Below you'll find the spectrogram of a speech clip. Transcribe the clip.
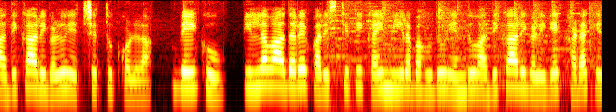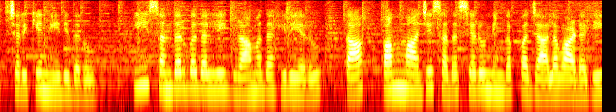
ಅಧಿಕಾರಿಗಳು ಎಚ್ಚೆತ್ತುಕೊಳ್ಳ ಬೇಕು. ಇಲ್ಲವಾದರೆ ಪರಿಸ್ಥಿತಿ ಕೈ ಮೀರಬಹುದು ಎಂದು ಅಧಿಕಾರಿಗಳಿಗೆ ಖಡಕ್ ಎಚ್ಚರಿಕೆ ನೀಡಿದರು. ಈ ಸಂದರ್ಭದಲ್ಲಿ ಗ್ರಾಮದ ಹಿರಿಯರು, ತಾ, ಪಂ ಮಾಜಿ ಸದಸ್ಯರು ನಿಂಗಪ್ಪ ಜಾಲವಾಡಗಿ,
